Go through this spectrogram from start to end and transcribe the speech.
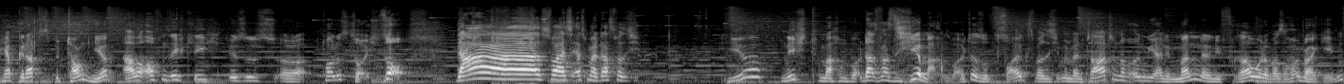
ich habe gedacht, das ist Beton hier, aber offensichtlich ist es äh, tolles Zeug. So, das war jetzt erstmal das, was ich hier nicht machen wollte. Das, was ich hier machen wollte. So Zeugs, was ich im Inventar hatte, noch irgendwie an den Mann, an die Frau oder was auch immer geben.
